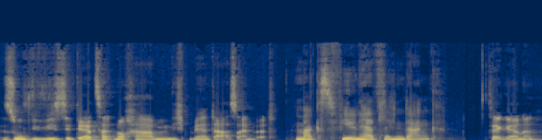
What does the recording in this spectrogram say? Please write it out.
so wie wir sie derzeit noch haben, nicht mehr da sein wird. Max, vielen herzlichen Dank. Sehr gerne.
